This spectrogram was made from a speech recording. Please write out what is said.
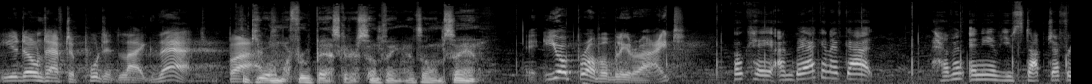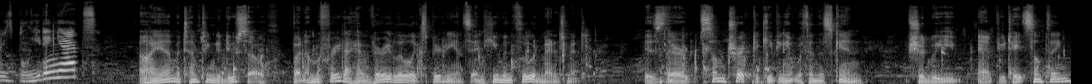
you don't have to put it like that, I but think you owe him a fruit basket or something. That's all I'm saying. you're probably right. Okay, I'm back and I've got. Haven't any of you stopped Jeffrey's bleeding yet? I am attempting to do so, but I'm afraid I have very little experience in human fluid management. Is there some trick to keeping it within the skin? Should we amputate something?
